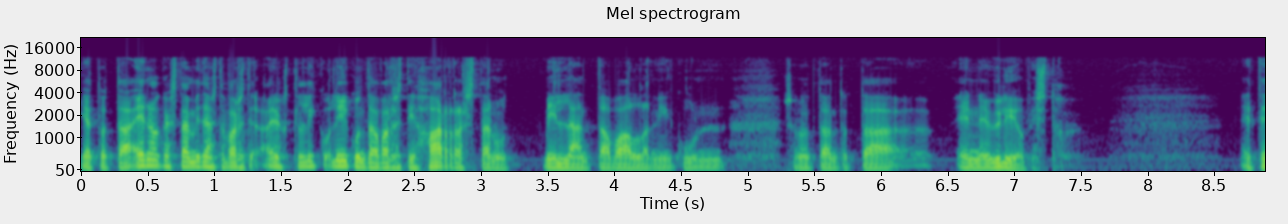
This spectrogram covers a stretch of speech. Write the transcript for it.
Ja tota, en oikeastaan mitään sitä varsinaisesti, liikuntaa varsinaisesti harrastanut millään tavalla niin kuin, sanotaan tota, ennen yliopistoa. Että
